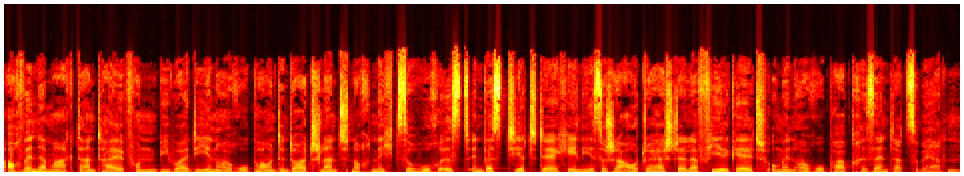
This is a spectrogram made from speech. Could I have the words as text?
Auch wenn der Marktanteil von BYD in Europa und in Deutschland noch nicht so hoch ist, investiert der chinesische Autohersteller viel Geld, um in Europa präsenter zu werden.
